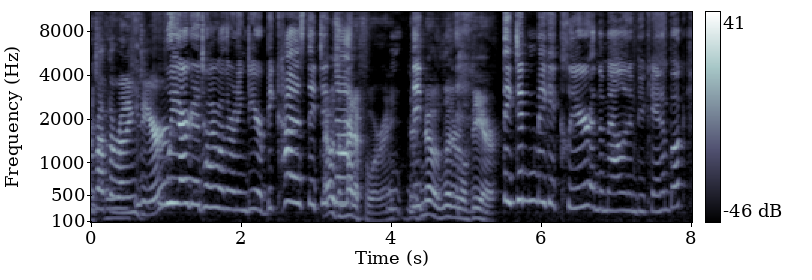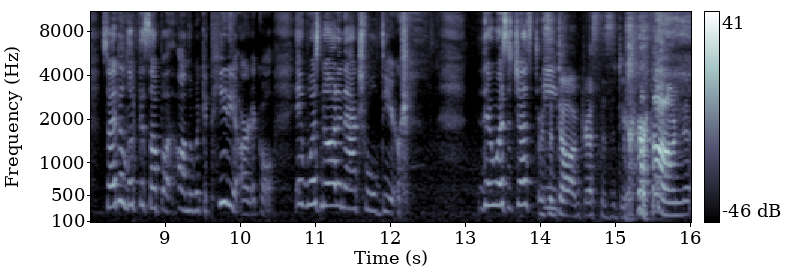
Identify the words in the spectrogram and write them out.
realized. about the oh, running deer? We are going to talk about the running deer because they did That was not a metaphor, right? There's they- no literal deer. they didn't make it clear in the Mallon and Buchanan book, so I had to look this up on, on the Wikipedia article. It was not an actual deer. there was just It was a dog dressed as a deer. oh, no.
